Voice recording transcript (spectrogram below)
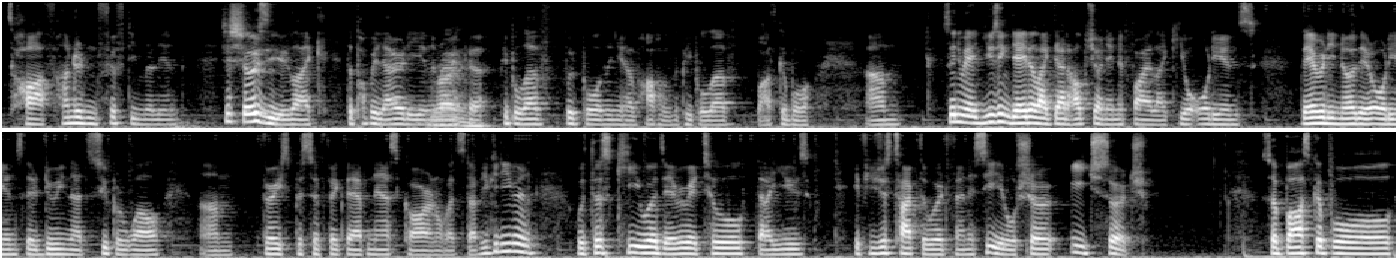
It's half, 150 million. It Just shows you like the popularity in Right. America. People love football, and then you have half of the people love basketball. Um, so anyway, using data like that helps you identify like your audience. They already know their audience. They're doing that super well. Um, very specific. They have NASCAR and all that stuff. You could even, with this keywords everywhere tool that I use, if you just type the word fantasy, it'll show each search. So basketball,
